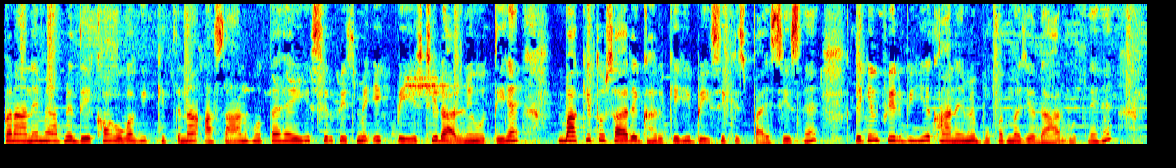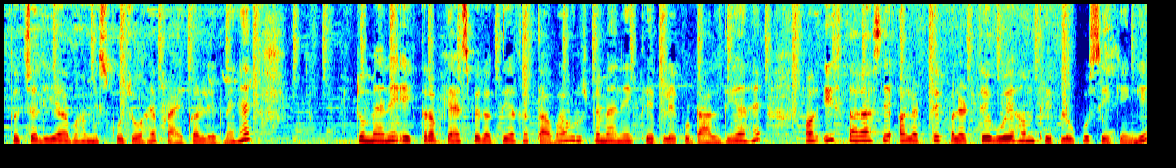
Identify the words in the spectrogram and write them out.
बनाने में आपने देखा होगा कि कितना आसान होता है ये। सिर्फ़ इसमें एक पेस्ट ही डालनी होती है। बाकी तो सारे घर के ही बेसिक स्पाइसेस हैं, लेकिन फिर भी ये खाने में बहुत मज़ेदार होते हैं। तो चलिए, अब हम इसको जो है फ्राई कर लेते हैं। तो मैंने एक तरफ़ गैस पे रख दिया था तवा और उस पर मैंने एक थेपले को डाल दिया है और इस तरह से अलटते पलटते हुए हम थेपलों को सेकेंगे।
